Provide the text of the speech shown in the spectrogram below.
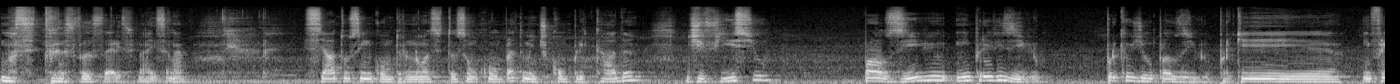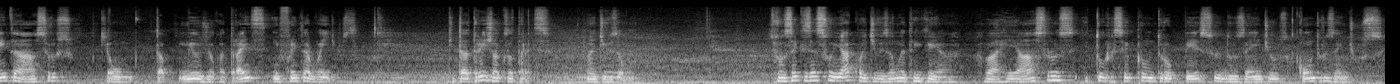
umas duas, duas séries finais, né? Seattle se encontra numa situação completamente complicada, difícil, plausível e imprevisível. Por que eu digo plausível? Porque enfrenta Astros, que é o tá meio jogo atrás, enfrenta Rangers, que tá três jogos atrás na divisão. Se você quiser sonhar com a divisão, vai ter que ganhar. Varrer Astros e torcer para um tropeço dos Angels contra os Angels.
